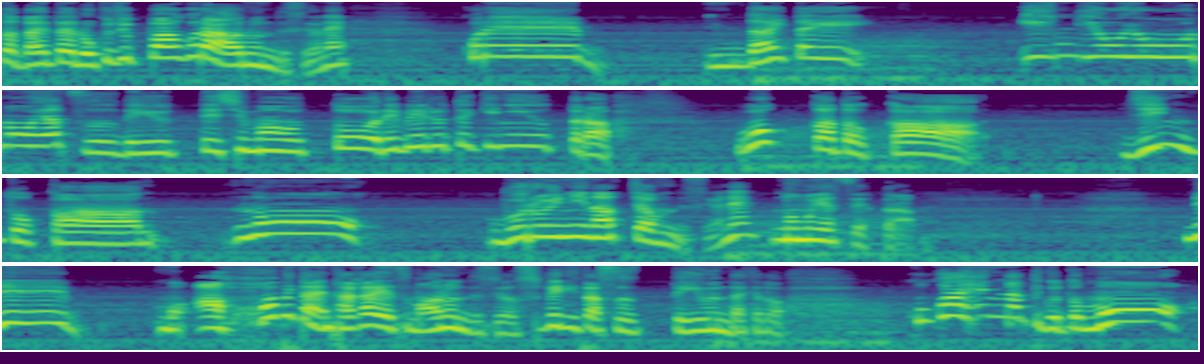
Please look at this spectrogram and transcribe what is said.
がだいたい60%ぐらいあるんですよね。これ大体飲料用のやつで言ってしまうとレベル的に言ったらウォッカとかジンとかの部類になっちゃうんですよね。飲むやつやったら。でもうアホみたいに高いやつもあるんですよ。スピリタスって言うんだけど。ここら辺になってくるともう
